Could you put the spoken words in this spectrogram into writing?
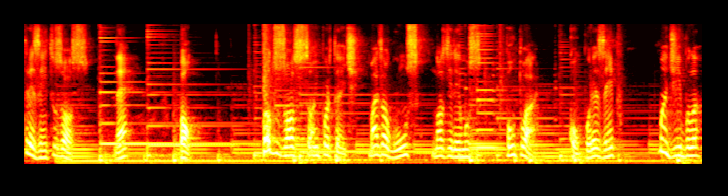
300 ossos, né? Bom, todos os ossos são importantes, mas alguns nós iremos pontuar, como por exemplo, mandíbula,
